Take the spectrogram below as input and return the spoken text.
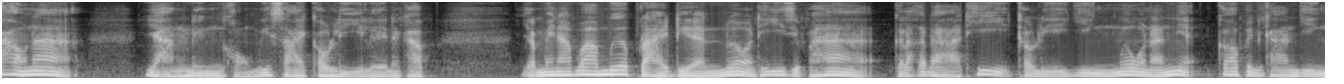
ก้าวหน้าอย่างหนึ่งของ missile เกาหลีเลยนะครับยังไม่นับว่าเมื่อปลายเดือนเมื่อวันที่ 25 กรกฎาคมที่เกาหลียิงเมื่อวันนั้นเนี่ยก็เป็นการยิง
